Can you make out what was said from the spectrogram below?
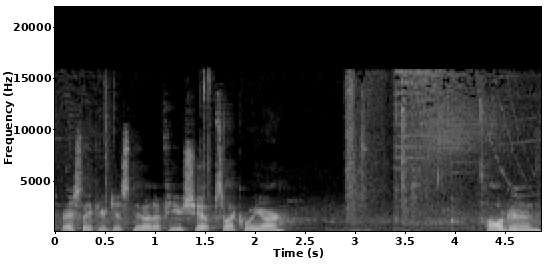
Especially if you're just doing a few ships like we are. It's all good.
